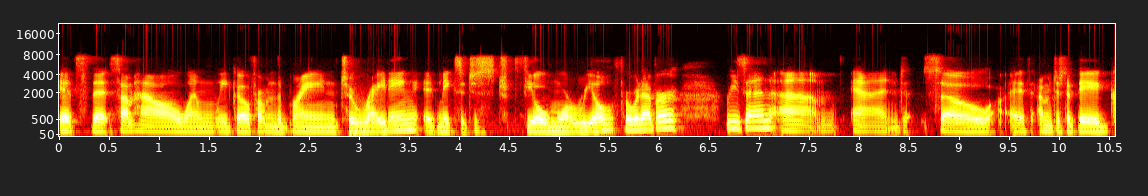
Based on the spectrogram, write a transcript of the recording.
It's that somehow when we go from the brain to writing, it makes it just feel more real for whatever reason. Um, and so I, I'm just a big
